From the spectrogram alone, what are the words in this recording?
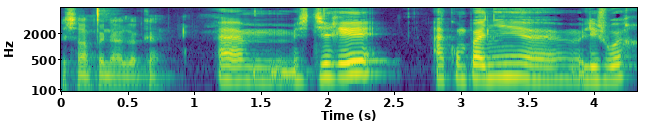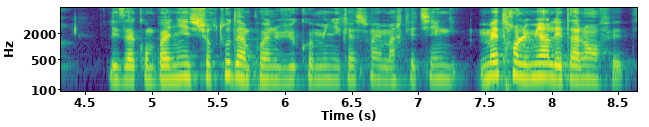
le championnat local. Euh, je dirais accompagner euh, les joueurs, les accompagner surtout d'un point de vue communication et marketing, mettre en lumière les talents en fait.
